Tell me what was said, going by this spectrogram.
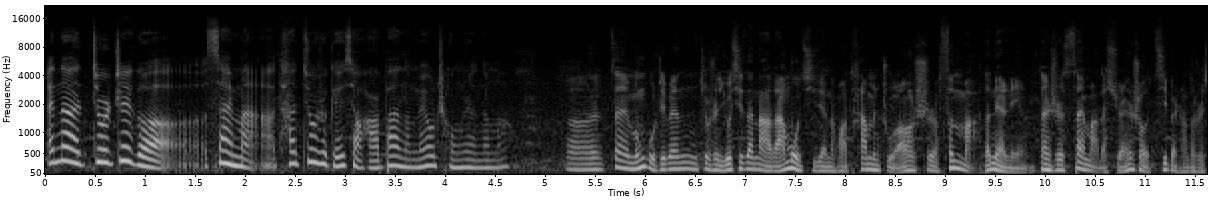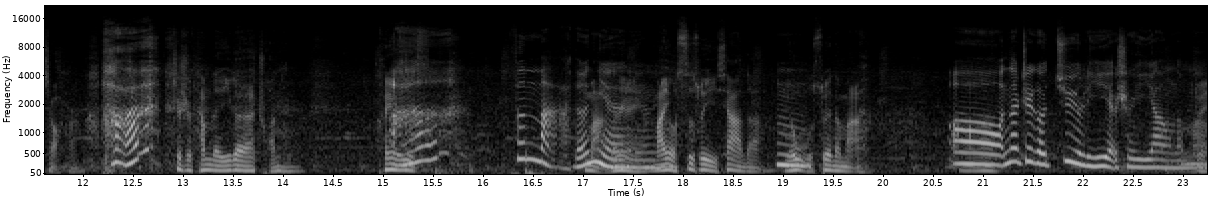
哎，那就是这个赛马，它就是给小孩办的，没有成人的吗？呃，在蒙古这边，就是尤其在那达慕期间的话，他们主要是分马的年龄，但是赛马的选手基本上都是小孩。哈，这是他们的一个传统，很有意思。分马的年龄，马有四岁以下的，有五岁的马。哦，那这个距离也是一样的吗？对，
